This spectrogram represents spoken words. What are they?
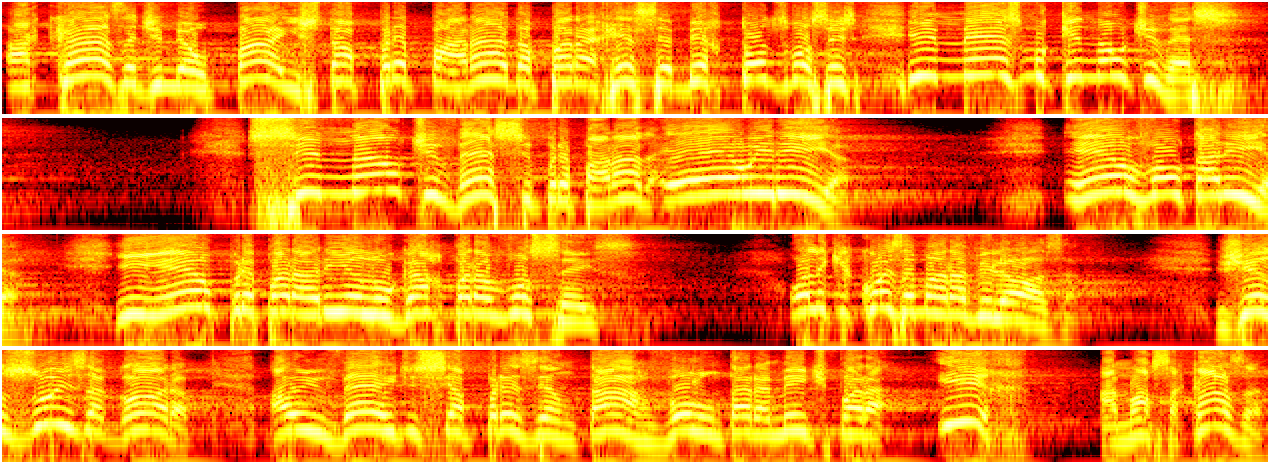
A casa de meu pai está preparada para receber todos vocês, e mesmo que não tivesse, se não tivesse preparada, eu iria, eu voltaria, e eu prepararia lugar para vocês. Olha que coisa maravilhosa. Jesus agora, ao invés de se apresentar voluntariamente para ir a nossa casa,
